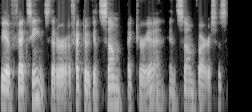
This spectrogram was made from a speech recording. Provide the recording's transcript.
We have vaccines that are effective against some bacteria and, and some viruses.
